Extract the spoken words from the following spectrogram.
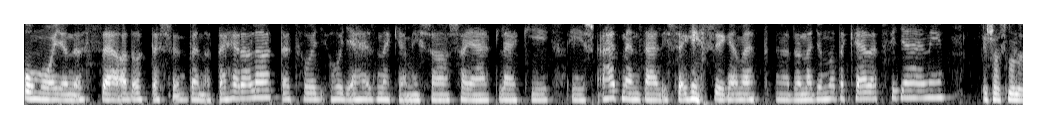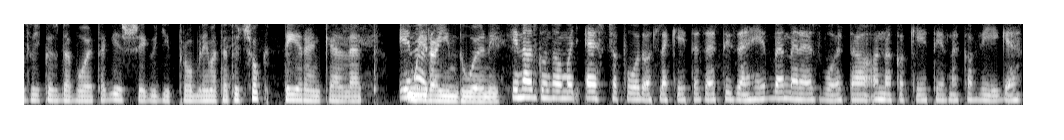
omoljon össze adott esetben a teher alatt, tehát hogy, hogy ehhez nekem is a saját lelki és hát mentális egészségemet erre nagyon oda kellett figyelni. És azt mondod, hogy közben volt egészségügyi probléma, tehát hogy sok téren kellett én újraindulni. Az, én azt gondolom, hogy ez csapódott le 2017-ben, mert ez volt a, annak a két évnek a vége,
